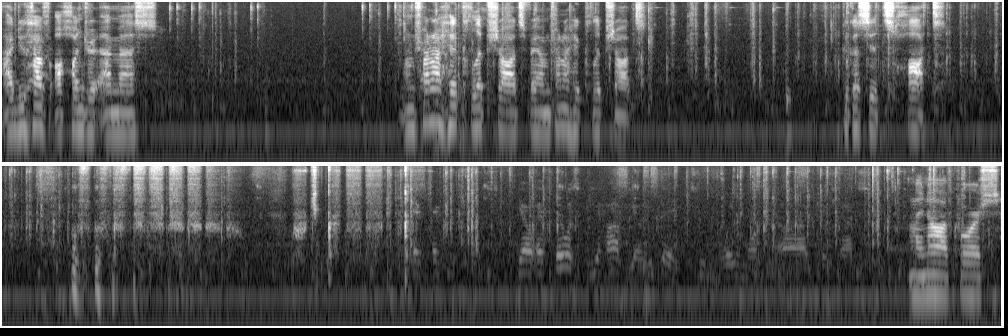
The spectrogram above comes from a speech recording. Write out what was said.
I do have a hundred MS. I'm trying to hit clip shots, fam. I'm trying to hit clip shots. Because it's hot. Oof, oof, oof, If, if, yo, if there was B-Hop, yo, you could do way more uh, trick shots. I know, of course.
